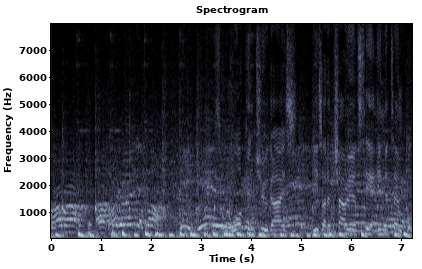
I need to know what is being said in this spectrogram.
மாமா ஆ மகாளி அம்மா நீ So we're walking through, guys. These are the chariots here in the temple.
